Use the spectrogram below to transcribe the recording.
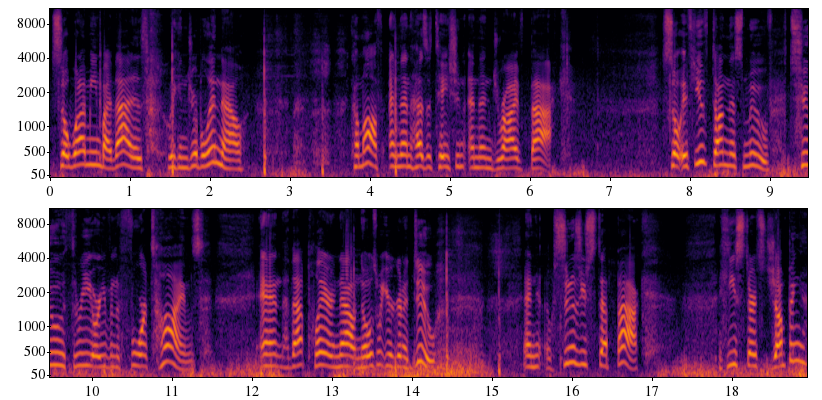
So what I mean by that is we can dribble in now, come off, and then hesitation, and then drive back. So if you've done this move two, three, or even four times, and that player now knows what you're gonna do, and as soon as you step back, he starts jumping,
